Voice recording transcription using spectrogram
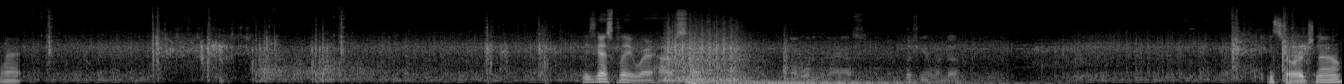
Alright. These guys play warehouse. So. In warehouse. Pushing your window. In storage now.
